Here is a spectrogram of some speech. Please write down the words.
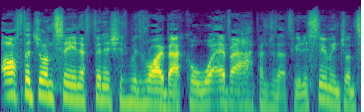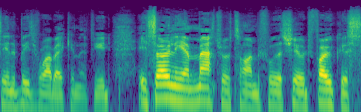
after John Cena finishes with Ryback or whatever happens to that feud, assuming John Cena beats Ryback in that feud, it's only a matter of time before the Shield focus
